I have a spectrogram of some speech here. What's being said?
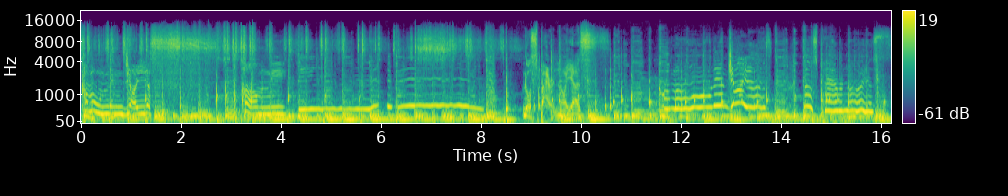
Come on, enjoy us. Harmony. Los Paranoias. Come on, enjoy us. Los Paranoias.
